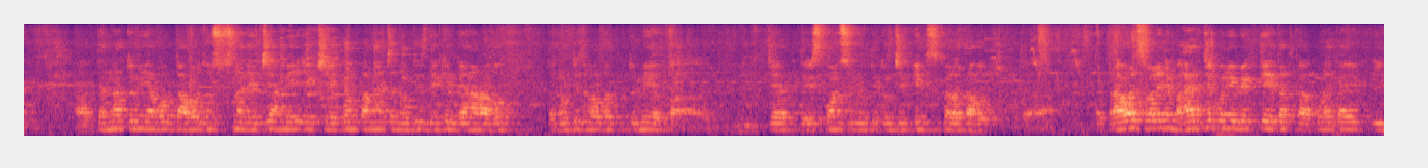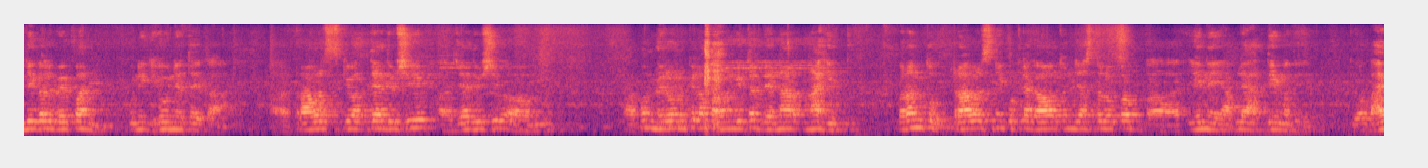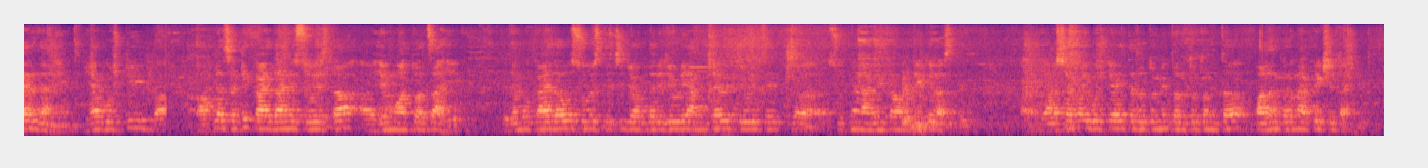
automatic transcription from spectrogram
त्यांना तुम्ही याबाबत आवर्जून सूचना द्यायची. आम्ही एकशे एकोणपन्नासच्या नोटीस देखील देणार आहोत. त्या नोटीसबाबत तुम्ही त्या रिस्पॉन्सिबिलिटी तुमची फिक्स करत आहोत. तर ट्रॅव्हल्सवाल्याने बाहेरचे कोणी व्यक्ती येतात का? कुठं काही इलिगल वेपन कुणी घेऊन येत आहे का ट्रॅव्हल्स किंवा त्या दिवशी ज्या दिवशी आपण मिरवणुकीला परवानगी तर देणार नाहीत. परंतु ट्रॅव्हल्सने कुठल्या गावातून जास्त लोक येणे आपल्या हद्दीमध्ये किंवा बाहेर जाणे ह्या गोष्टी आपल्यासाठी कायदा आणि सुव्यवस्था हे महत्त्वाचं आहे. त्याच्यामुळे कायदा व सुव्यवस्थेची जबाबदारी जेवढी आमच्यावर तेवढीच एक अ, सूचना देखील असते. या अशा काही गोष्टी आहेत त्याचं तुम्ही तंतोतंत पालन करणं अपेक्षित आहे.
